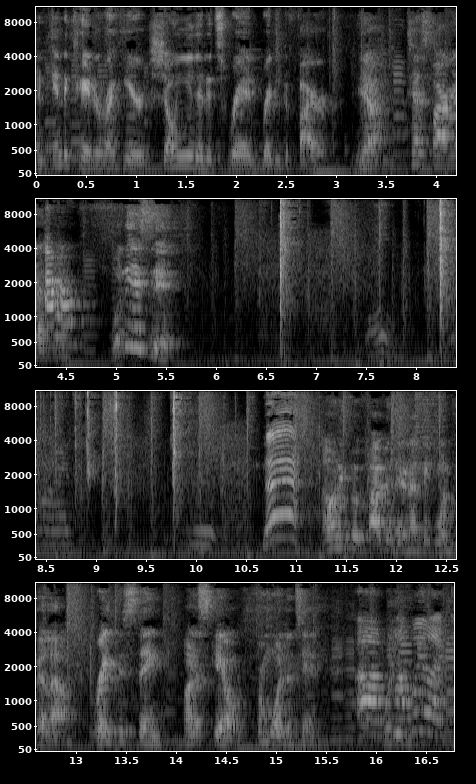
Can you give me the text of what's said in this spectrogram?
an indicator right here showing you that it's red, ready to fire. Yeah, test fire out there. What is it? Oh. One, two. Ah, I only put five in there and I think one fell out. Rate this thing on a scale from one to 10. Um, What do you- probably like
